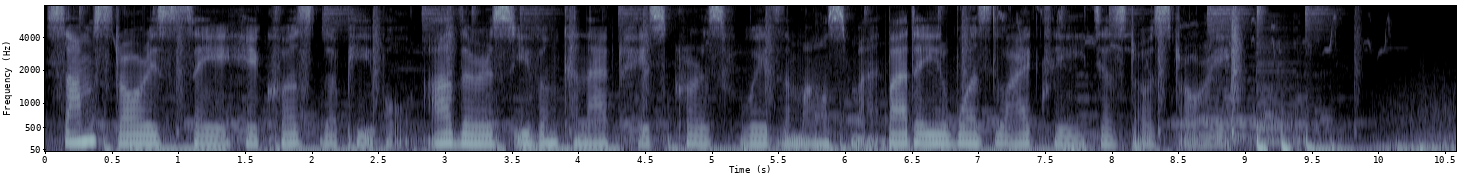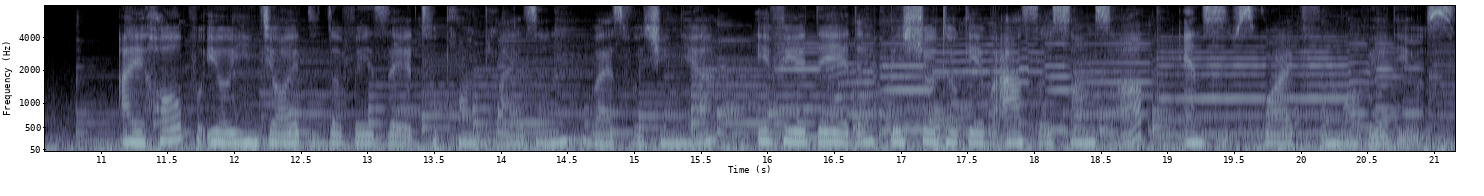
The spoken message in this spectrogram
Some stories say he cursed the people, others even connect his curse with the Mothman, but it was likely just a story. I hope you enjoyed the visit to Point Pleasant, West Virginia. If you did, be sure to give us a thumbs up and subscribe for more videos.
